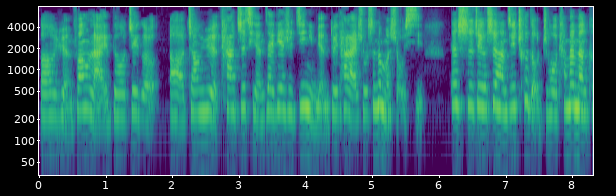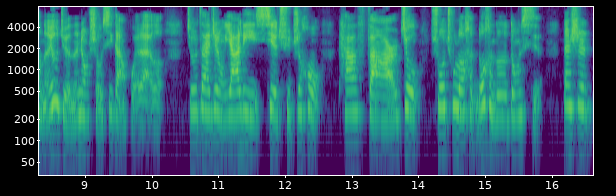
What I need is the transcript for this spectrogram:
呃远方来的这个呃张悦，他之前在电视机里面对他来说是那么熟悉。但是这个摄像机撤走之后，他慢慢可能又觉得那种熟悉感回来了。就是在这种压力卸去之后，他反而就说出了很多很多的东西。但是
